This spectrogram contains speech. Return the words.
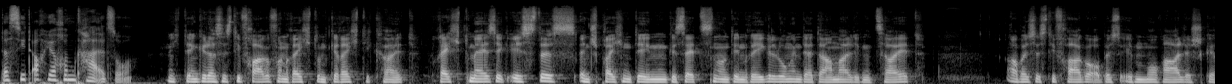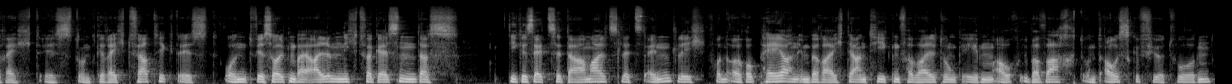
Das sieht auch Joachim Karl so. Ich denke, das ist die Frage von Recht und Gerechtigkeit. Rechtmäßig ist es entsprechend den Gesetzen und den Regelungen der damaligen Zeit. aber es ist die Frage, ob es eben moralisch gerecht ist und gerechtfertigt ist. Und wir sollten bei allem nicht vergessen, dass die Gesetze damals letztendlich von Europäern im Bereich der antiken Verwaltung eben auch überwacht und ausgeführt wurden.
